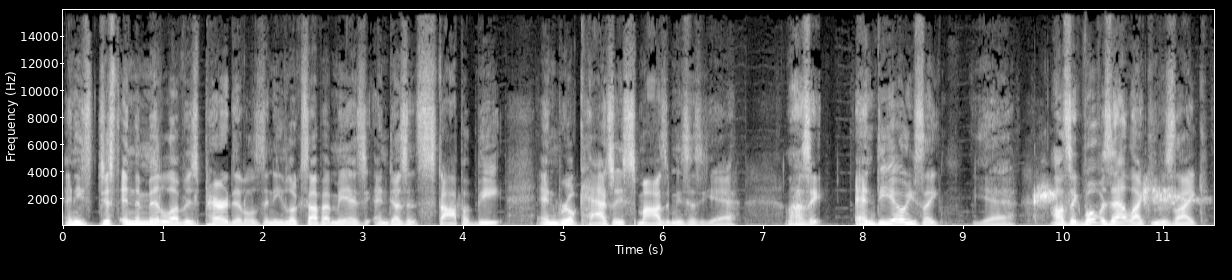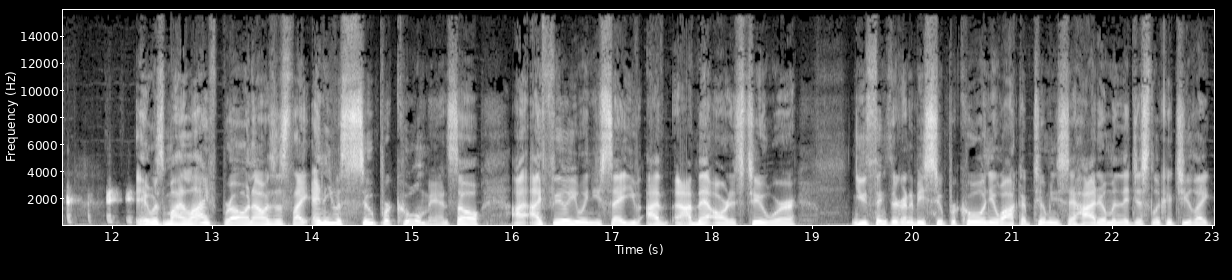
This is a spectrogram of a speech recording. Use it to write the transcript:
And he's just in the middle of his paradiddles, and he looks up at me as and doesn't stop a beat, and real casually smiles at me and says, "Yeah." And I was like, "And Dio?" He's like, "Yeah." I was like, "What was that like?" He was like, it was my life, bro. And I was just like, and he was super cool, man. So I, I feel you when you say you. I've I've met artists too where you think they're going to be super cool, and you walk up to them and you say hi to them, and they just look at you like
